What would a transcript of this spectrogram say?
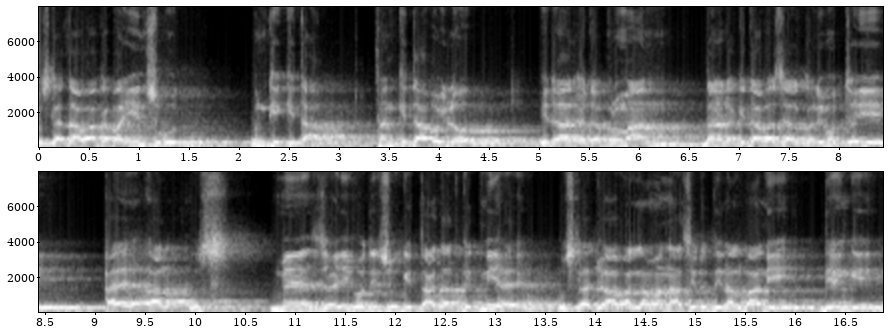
اس کا دعویٰ کا بائین ثبوت ان کی کتاب تھن کتاب ہوئی لوگ ادھر ایک پرمان تھن کتاب سے الکلیم الطیب ہے اور اس میں ضعیف حدیثوں کی تعداد کتنی ہے، اس کا جواب علامہ ناصر الدین البانی دیں گے،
